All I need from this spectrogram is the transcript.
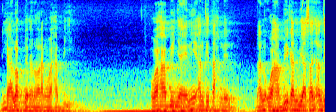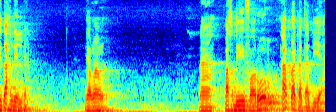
dialog dengan orang Wahabi. Wahabinya ini anti tahlil dan Wahabi kan biasanya anti tahlil kan, nggak mau. Nah pas di forum apa kata dia?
